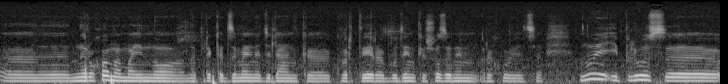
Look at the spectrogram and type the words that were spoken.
е, нерухоме майно, наприклад, земельна ділянка, квартира, будинки, що за ним рахується. Ну і плюс е,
